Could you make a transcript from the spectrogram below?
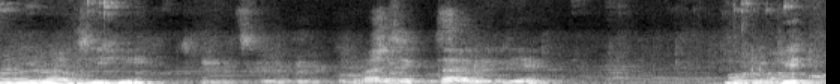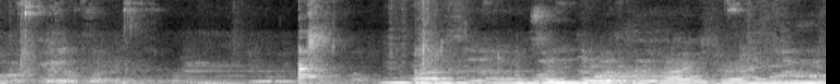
आणि माझी ही प्राजक्ता आलेली आहे. मुलगी. माझं बंद होतं वायफाय आणि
